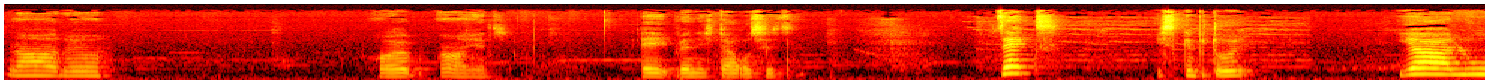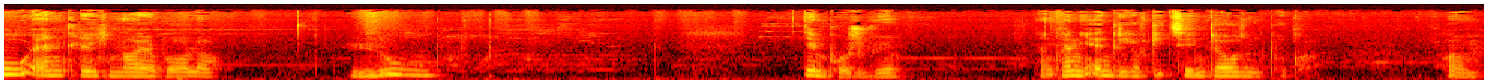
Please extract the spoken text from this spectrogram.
Lade. Ah, jetzt. Ey, wenn ich daraus jetzt. Sechs! Ich skippe durch. Ja, Lu, endlich neuer Brawler. Lu. Den pushen wir. Dann kann ich endlich auf die 10.000 kommen.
